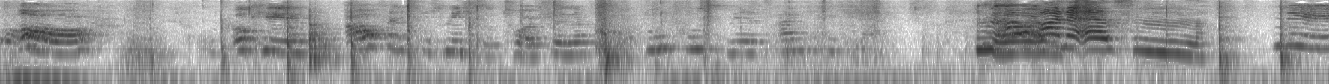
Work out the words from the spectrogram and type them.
Oh. Okay, auch wenn ich dich nicht so toll finde, du tust mir jetzt eigentlich leid. Ja. Meine Essen! Nee.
